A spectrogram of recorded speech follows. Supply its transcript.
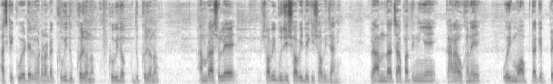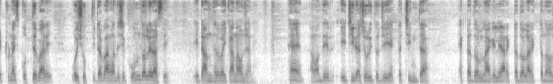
আজকে কুয়েটের ঘটনাটা খুবই দুঃখজনক খুবই দুঃখজনক। আমরা আসলে সবই বুঝি, সবই দেখি, সবই জানি। রামদা চাপাতি নিয়ে কারা ওখানে ওই মবটাকে পেট্রোনাইজ করতে পারে ওই শক্তিটা বাংলাদেশে কোন দলের আছে, এটা আন্ধার ভাই কানাও জানে। হ্যাঁ আমাদের এই চিরাচরিত যে একটা চিন্তা, একটা দল না গেলে আরেকটা দল আরেকটা দল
